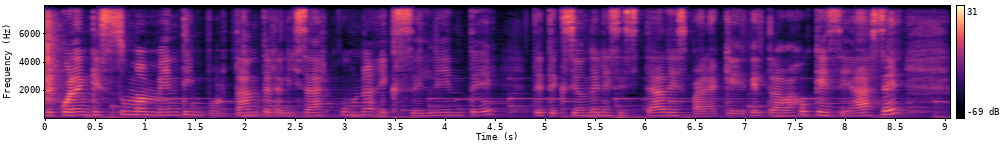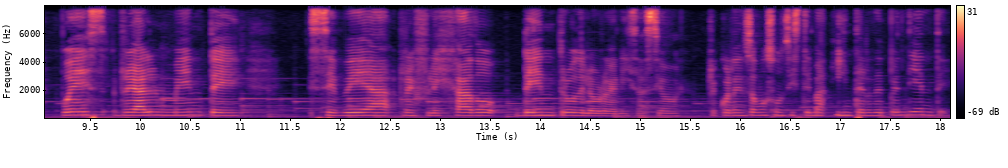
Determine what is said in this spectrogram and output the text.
Recuerden que es sumamente importante realizar una excelente detección de necesidades para que el trabajo que se hace pues realmente se vea reflejado dentro de la organización. Recuerden, somos un sistema interdependiente.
